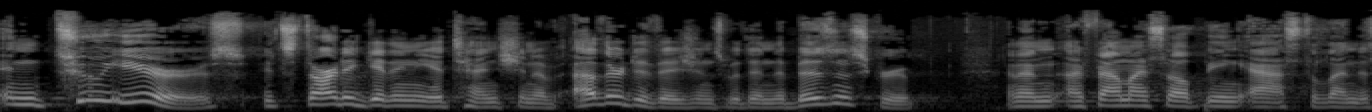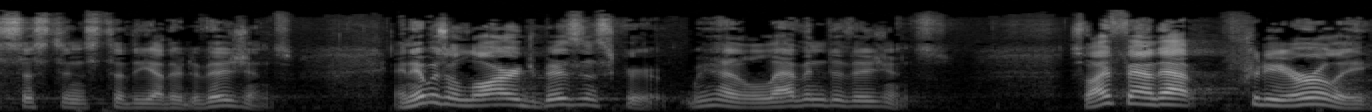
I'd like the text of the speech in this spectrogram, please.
in two years, it started getting the attention of other divisions within the business group and then I found myself being asked to lend assistance to the other divisions. And it was a large business group. We had 11 divisions. So I found out pretty early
